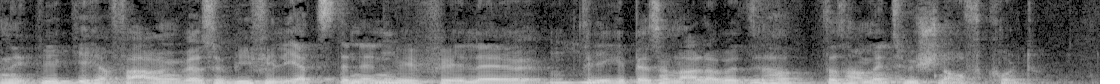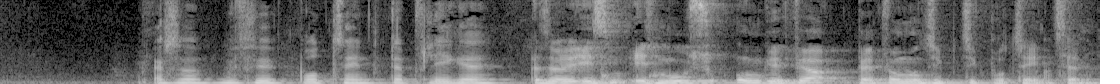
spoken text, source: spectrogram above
nicht wirklich Erfahrungen, also wie viele Ärztinnen, mhm. wie viele mhm. Pflegepersonal, aber das haben wir inzwischen aufgeholt. Also wie viel Prozent der Pflege? Also es, es muss ungefähr bei 75 Prozent sein.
